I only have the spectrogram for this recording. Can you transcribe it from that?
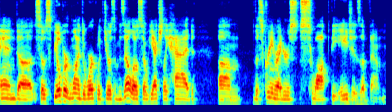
And uh, so Spielberg wanted to work with Joseph Mazzello, so he actually had um, the screenwriters swap the ages of them,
